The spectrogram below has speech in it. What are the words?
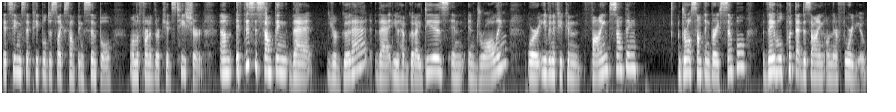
It seems that people just like something simple on the front of their kid's t-shirt. Um, if this is something that you're good at, that you have good ideas in, in drawing, or even if you can find something, draw something very simple, they will put that design on there for you.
